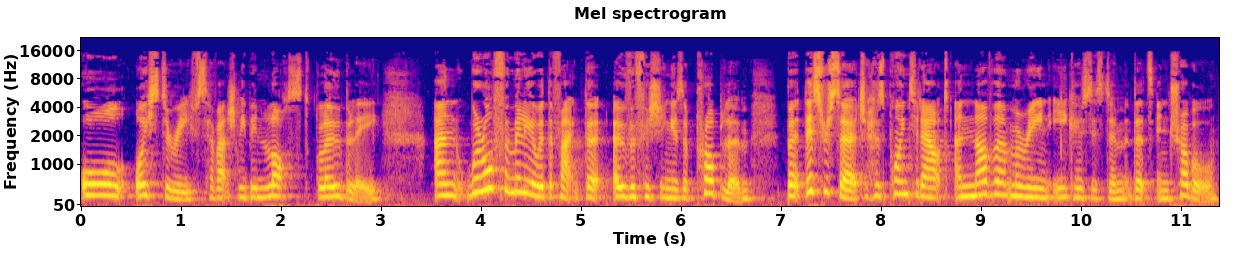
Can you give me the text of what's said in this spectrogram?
all oyster reefs have actually been lost globally. And we're all familiar with the fact that overfishing is a problem, but this research has pointed out another marine ecosystem that's in trouble.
